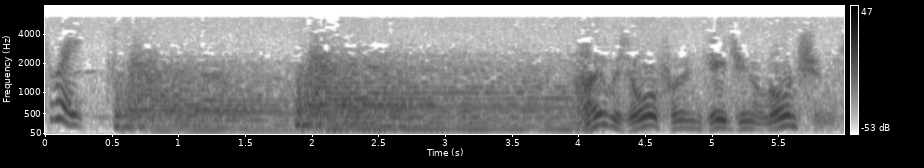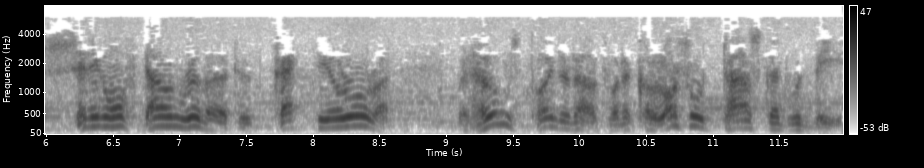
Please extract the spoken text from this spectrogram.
streaks. I was all for engaging a launch and setting off downriver to track the Aurora. But Holmes pointed out what a colossal task that would be.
